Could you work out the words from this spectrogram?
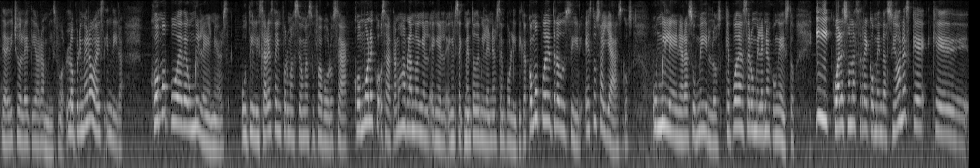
te ha dicho Leti ahora mismo. Lo primero es, Indira, ¿cómo puede un millennials utilizar esta información a su favor? O sea, ¿cómo le, o sea, estamos hablando en el, en, el, en el segmento de millennials en política. ¿Cómo puede traducir estos hallazgos un millennial, asumirlos? ¿Qué puede hacer un millennial con esto? ¿Y cuáles son las recomendaciones que, que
